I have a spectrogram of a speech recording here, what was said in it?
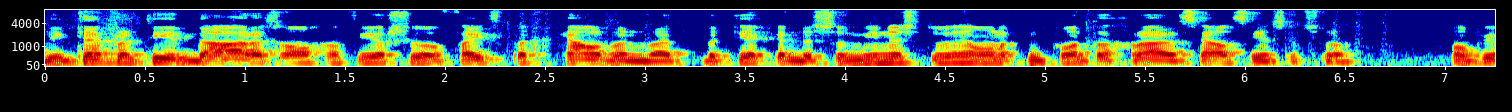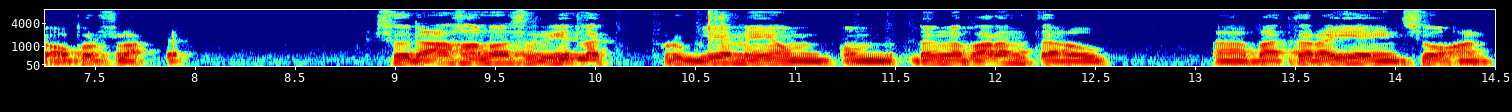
die temperatuur daar is ongeveer so 50 Kelvin wat beteken dis so minus 220 grade Celsius of so op die oppervlakte. So daar gaan ons redelik probleme hê om om dinge warm te hou, uh batterye en so aan.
